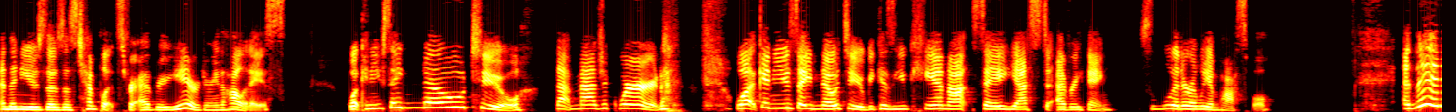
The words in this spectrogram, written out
And then use those as templates for every year during the holidays. What can you say no to? That magic word. What can you say no to? Because you cannot say yes to everything. It's literally impossible. And then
